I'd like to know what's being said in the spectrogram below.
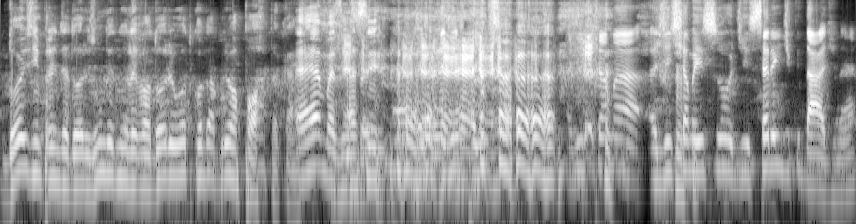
dois empreendedores, um dentro do elevador e o outro quando abriu a porta, cara. É, mas é assim. a, gente, a, gente, a, gente, chama, a gente chama isso de serendipidade, né?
